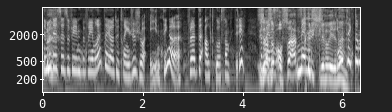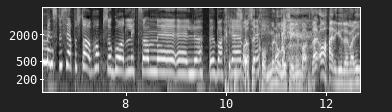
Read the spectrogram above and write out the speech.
Nei, men Det som er så fint med friidrett, er jo at du trenger ikke å se én ting av det. For at alt går samtidig. Så mens- som også er fryktelig forvirrende. Ja, tenk da, mens du ser på stavhopp, så går det litt sånn eh, eh, løp baki der. det så- kommer noen i svingen bak der. Å herregud, hvem er de?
